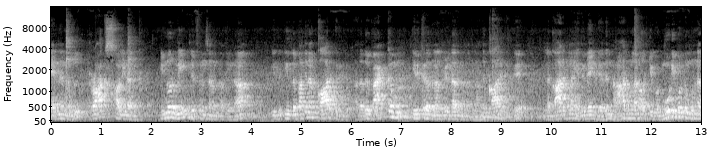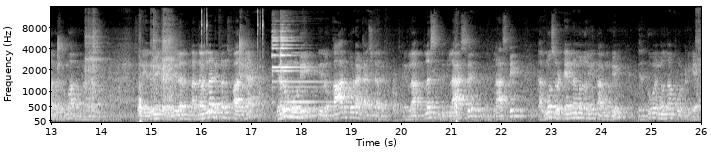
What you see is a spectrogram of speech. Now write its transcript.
டென் எம்எல் ராக் சாலிடா இருக்கு. இன்னொரு மெயின் டிஃபரன்ஸ் என்னன்னு பார்த்தீங்கன்னா இது இதுல பார்த்தீங்கன்னா கார்க் இருக்கு. அதாவது வேக்கம் இருக்கிறதுனால ஃபில்டர் இருக்கு பார்த்தீங்கன்னா வந்து கார்க் இருக்கு. இதுல காருக்கெல்லாம் எதுவுமே கிடையாது. நார்மலான ஒரு டியூப் மூடி போட்டு முன்ன வருமோ அது மாதிரி ஸோ எதுவுமே கிடையாது. இதுல நல்லா டிஃபரன்ஸ் பாருங்க. வெறும் மூடி இதுல கார் கூட அட்டாச்சா இருக்கு சரிங்களா? ப்ளஸ் இது கிளாஸ் இது பிளாஸ்டிக் இது ஆல்மோஸ்ட் ஒரு டென் எம்எல் வரைக்கும் தாங்க முடியும். இது டூ எம்எல் தான் போட்டிருக்கேன்.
